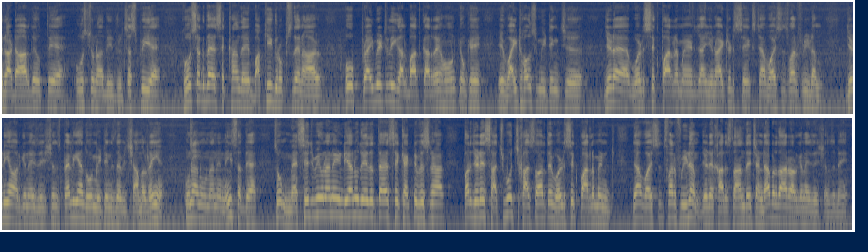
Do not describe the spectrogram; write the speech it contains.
ਰਾਡਾਰ ਦੇ ਉੱਤੇ ਹੈ, ਉਸ 'ਚ ਉਹਨਾਂ ਦੀ ਦਿਲਚਸਪੀ ਹੈ। ਹੋ ਸਕਦਾ ਹੈ ਸਿੱਖਾਂ ਦੇ ਬਾਕੀ ਗਰੁੱਪਸ ਦੇ ਨਾਲ ਉਹ ਪ੍ਰਾਈਵੇਟਲੀ ਗੱਲਬਾਤ ਕਰ ਰਹੇ ਹੋਣ, ਕਿਉਂਕਿ ਇਹ ਵਾਈਟ ਹਾਊਸ ਮੀਟਿੰਗ 'ਚ ਜਿਹੜਾ ਵਰਲਡ ਸਿੱਖ ਪਾਰਲੀਮੈਂਟ ਜਾਂ ਯੂਨਾਈਟਿਡ ਸਿੱਖਸ ਜਾਂ ਵਾਇਸਸ ਫਾਰ ਫਰੀडम ਜਿਹੜੀਆਂ ਆਰਗੇਨਾਈਜੇਸ਼ਨਸ ਪਹਿਲੀਆਂ ਦੋ ਮੀਟਿੰਗਸ ਦੇ ਵਿੱਚ ਸ਼ਾਮਲ ਰਹੀਆਂ ਉਹਨਾਂ ਨੂੰ ਉਹਨਾਂ ਨੇ ਨਹੀਂ ਸੱਦਿਆ। ਸੋ ਮੈਸੇਜ ਵੀ ਉਹਨਾਂ ਨੇ ਇੰਡੀਆ ਨੂੰ ਦੇ ਦਿੱਤਾ ਹੈ ਸਿੱਖ ਐਕਟਿਵਿਸਟ ਨਾਲ। ਪਰ ਜਿਹੜੇ ਸੱਚਮੁੱਚ ਖਾਸ ਤੌਰ ਤੇ ਵਰਲਡ ਸਿੱਖ ਪਾਰਲੀਮੈਂਟ ਜਾਂ ਵਾਇਸਸ ਫਾਰ ਫਰੀडम ਜਿਹੜੇ ਖਾਲਿਸਤਾਨ ਦੇ ਝੰਡਾ ਬਰਦਾਰ ਆਰਗੇਨਾਈਜੇਸ਼ਨਸ ਨੇ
